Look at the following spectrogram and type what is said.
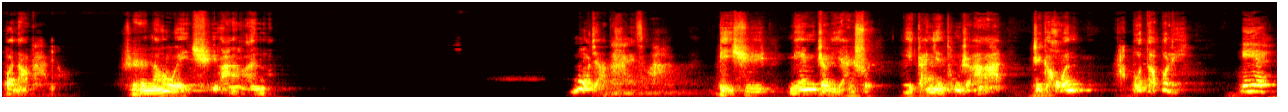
不能打掉，只能委屈安安了。穆家的孩子啊，必须名正言顺。你赶紧通知安安，这个婚他不得不离。爷爷，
